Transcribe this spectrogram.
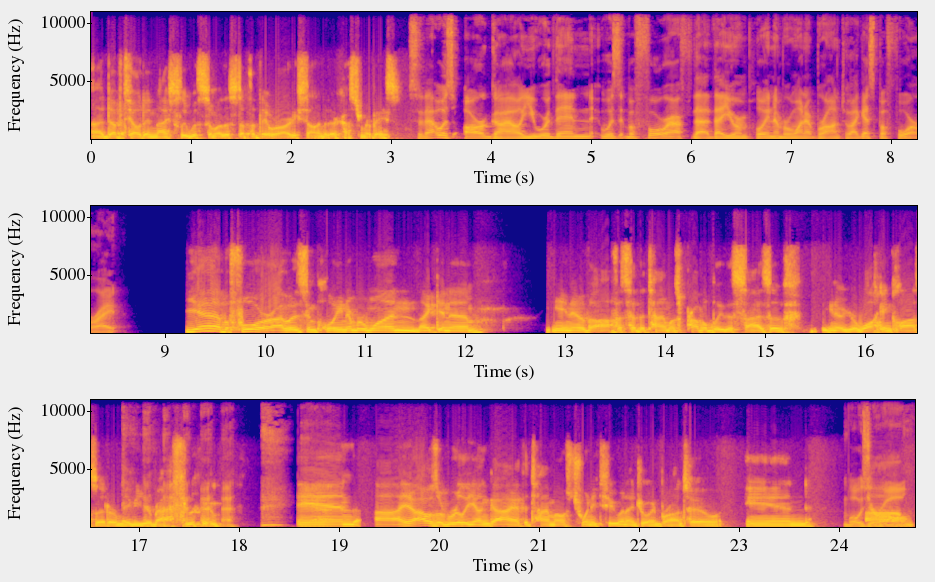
uh, dovetailed in nicely with some of the stuff that they were already selling to their customer base. So that was Argyle. You were then was it before or after that that you were employee number one at Bronto? I guess before, right? Yeah, before I was employee number one, like in a, you know, the office at the time was probably the size of, you know, your walk-in closet or maybe your bathroom. yeah. And uh, you know, I was a really young guy at the time. I was 22 when I joined Bronto. And what was your um, role?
